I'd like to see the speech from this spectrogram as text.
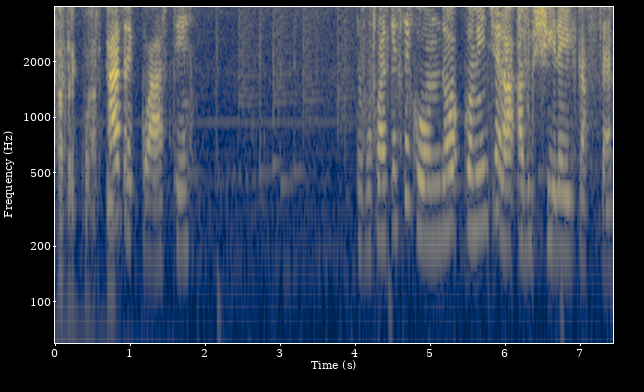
a tre quarti. A tre quarti dopo qualche secondo comincerà ad uscire il caffè.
